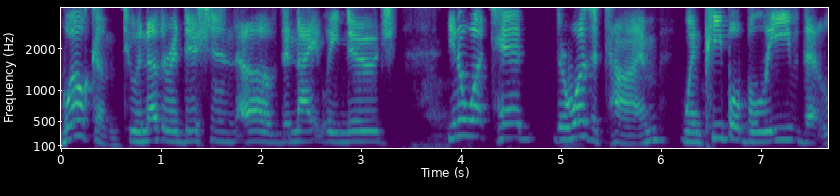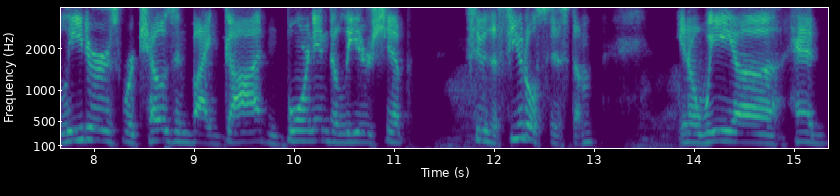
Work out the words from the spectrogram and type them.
Welcome to another edition of the Nightly Nuge. You know what, Ted? There was a time when people believed that leaders were chosen by God and born into leadership through the feudal system. You know, we uh, had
